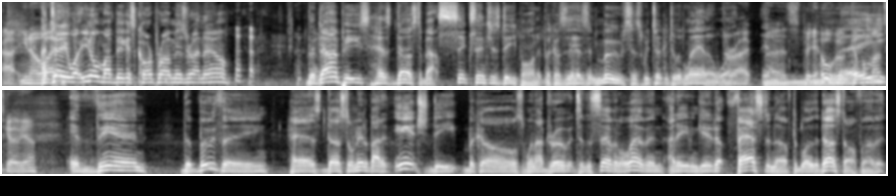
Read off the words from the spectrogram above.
Uh, you know I what? tell you what, you know what my biggest car problem is right now? The dime piece has dust about six inches deep on it because it hasn't moved since we took it to Atlanta. What, All right. Uh, it's oh, a couple months ago, yeah. And then the boo thing has dust on it about an inch deep because when I drove it to the 7 Eleven, I didn't even get it up fast enough to blow the dust off of it.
